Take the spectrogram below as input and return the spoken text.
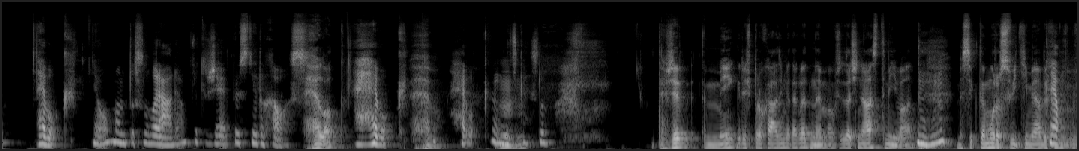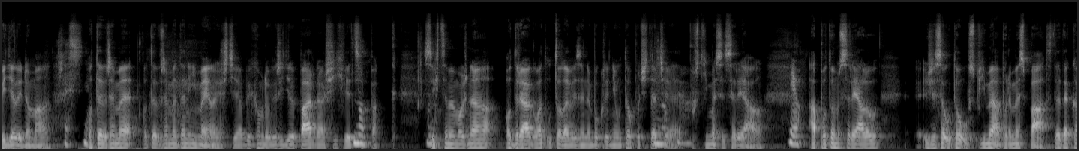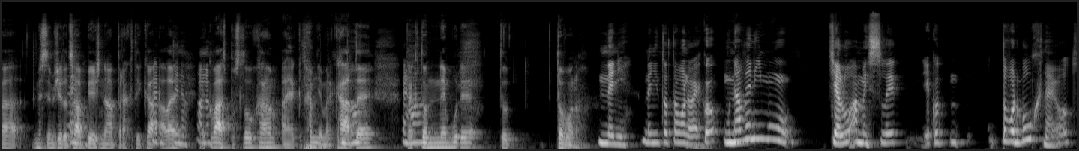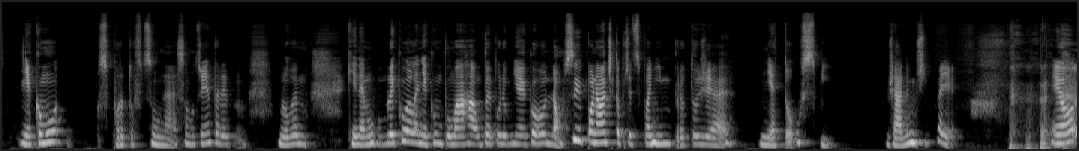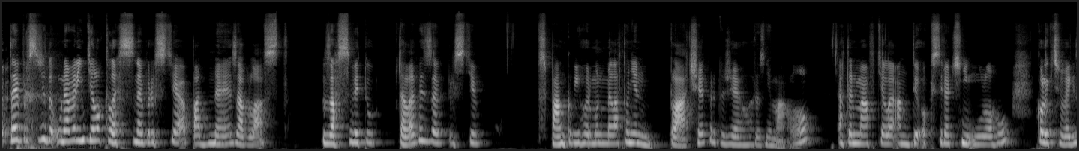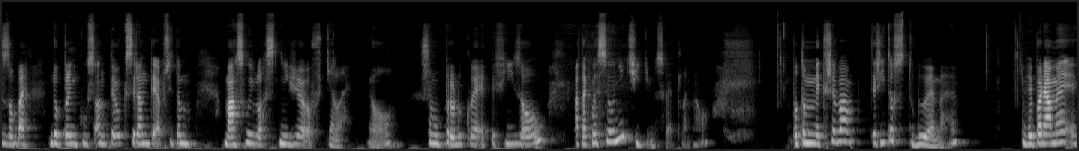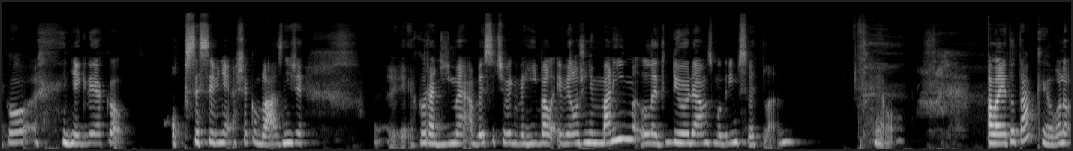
hevok. Jo, mám to slovo ráda, protože prostě je to chaos. Helok? Hevok. Helok. Hevok. Anglické Mhm. slovo. Takže my, když procházíme takhle dnem a už se začíná stmívat, Mhm, my si k tomu rozsvítíme, abychom Jo. viděli doma. přesně. Otevřeme, otevřeme ten e-mail ještě, abychom dovyřídili pár dalších věcí. No. Pak si No. chceme možná odreagovat u televize nebo klidně u toho počítače, No. pustíme si seriál Jo. a potom seriálu, že se u toho uspíme a půjdeme spát. To je taková, myslím, že docela Jo. běžná praktika, Rutina, ale ano. jak vás poslouchám a jak na mě mrkáte, tak Aha. to nebude to, to ono. Není. Není to to ono. Jako unavenýmu tělu a mysli jako to odbouchne, jo. Někomu sportovcům ne, samozřejmě tady mluvím k jinému publiku, ale někomu pomáhá úplně podobně jako dám si panáčka před spaním, protože mě to uspí. V žádném případě. Jo, to je prostě, že to unavené tělo klesne prostě a padne za vlast. Za svitu televize prostě spánkový hormon melatonin pláče, protože je ho hrozně málo. A ten má v těle antioxidační úlohu. Kolik člověk zobe doplňků s antioxidanty a přitom má svůj vlastní, že jo, v těle. Jo. Se mu produkuje epifýzou a takhle se ho ničí tím světlem. Jo. Potom my třeba, kteří to studujeme, vypadáme jako někdy jako obsesivně až jako blázni, že jako radíme, aby se člověk vyhýbal i vyloženě malým LED diodám s modrým světlem. Jo. Ale je to tak, jo. Ono,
